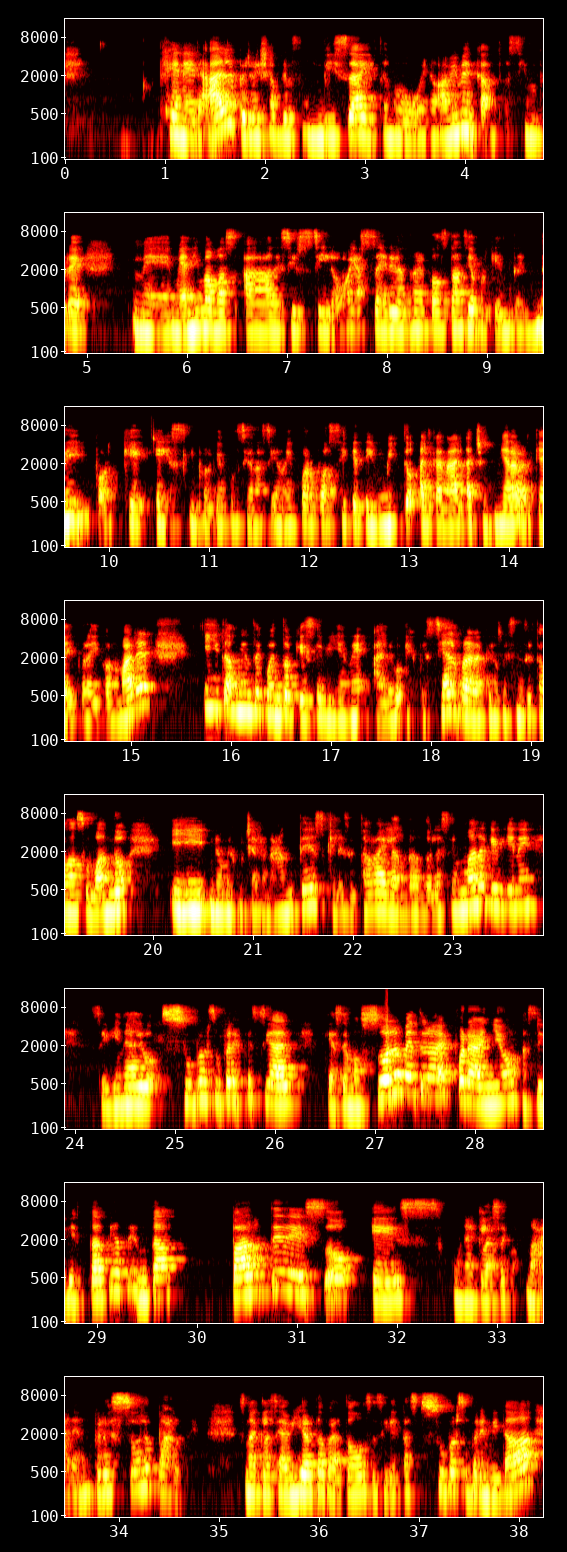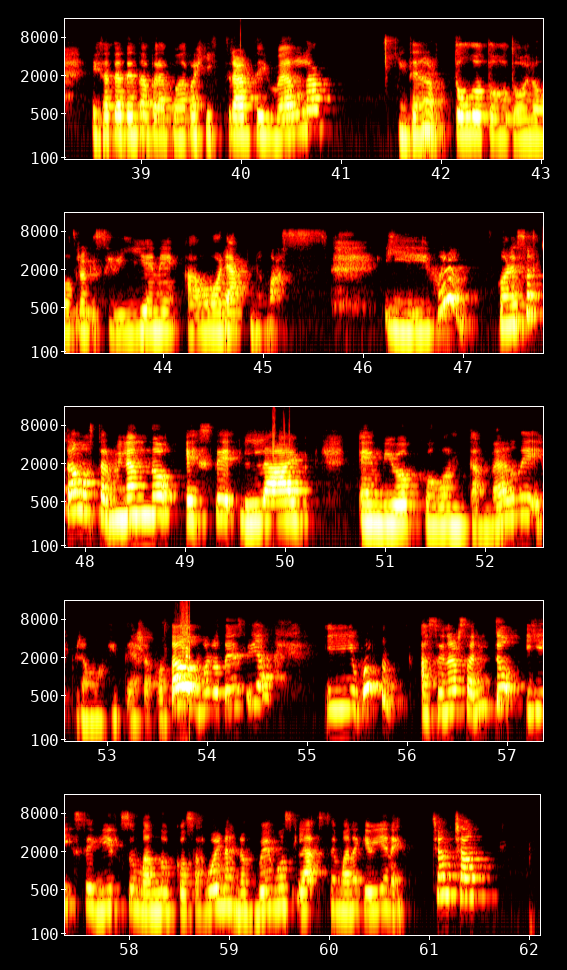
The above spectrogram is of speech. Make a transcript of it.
general, pero ella profundiza y está muy bueno. A mí me encanta, siempre me, me, anima más a decir, sí, lo voy a hacer y voy a tener constancia porque entendí por qué es y por qué funciona así en mi cuerpo. Así que te invito al canal a chusmear a ver qué hay por ahí con Maren. Y también te cuento que se viene algo especial para las que recién se estaban sumando y no me escucharon antes, que les estaba adelantando. La semana que viene se viene algo súper, súper especial que hacemos solamente una vez por año, así que estate atenta. Parte de eso es una clase con Maren, pero es solo parte. Es una clase abierta para todos, así que estás súper, súper invitada. Estate atenta para poder registrarte y verla y tener todo, todo, todo lo otro que se viene ahora nomás. Y bueno, con eso estamos terminando este live en vivo con Tan Verde. Esperamos que te haya aportado, como yo te decía. Y bueno, a cenar sanito y seguir sumando cosas buenas. Nos vemos la semana que viene. Chao, chao.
